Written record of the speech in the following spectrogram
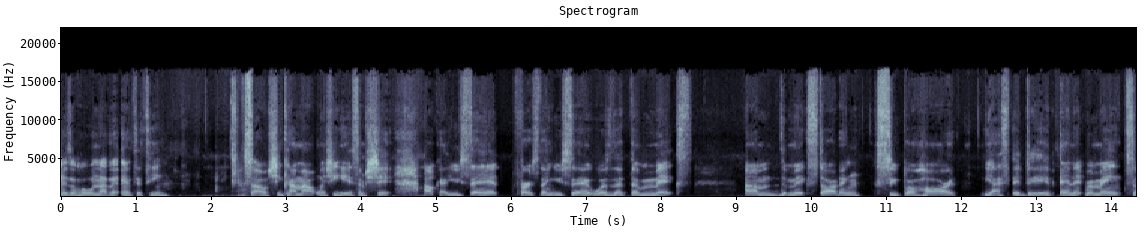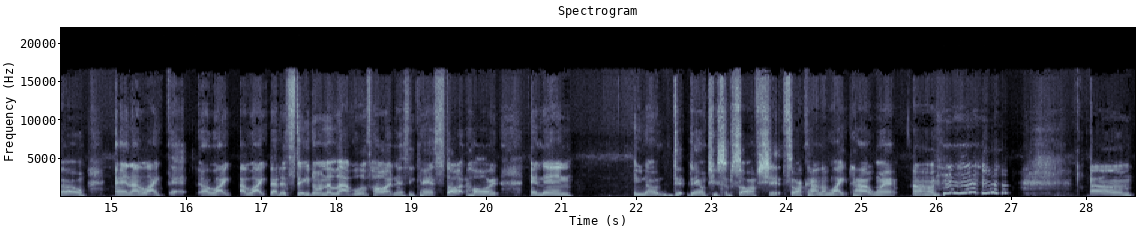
Is a whole nother entity. So she come out when she hears some shit. Okay, you said first thing you said was that the mix, um, the mix starting super hard. Yes, it did, and it remained so. And I like that. I like I like that it stayed on the level of hardness. You can't start hard and then, you know, dip down to some soft shit. So I kind of liked how it went. Um, um,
